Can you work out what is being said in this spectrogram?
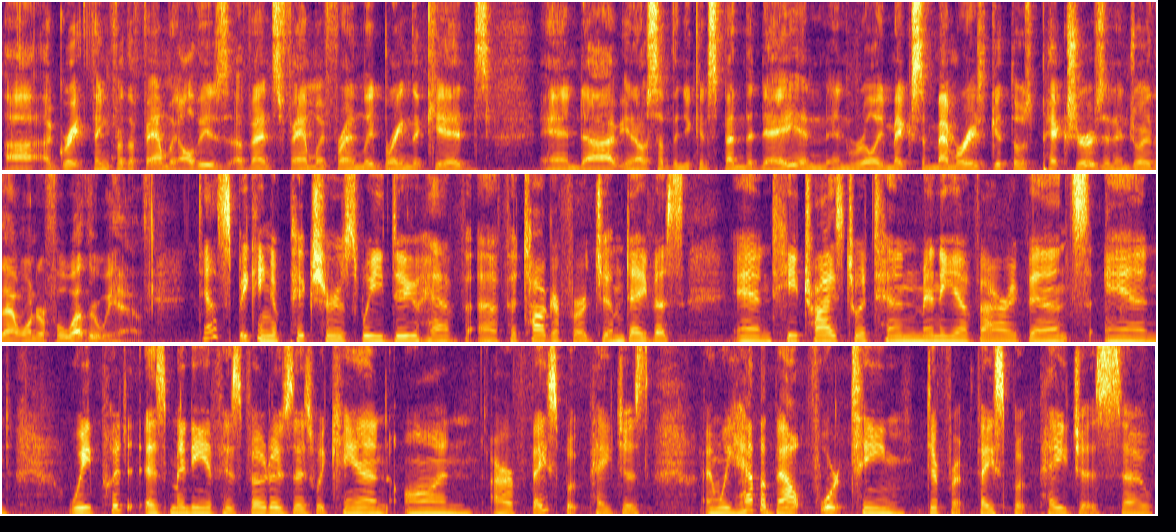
uh, a great thing for the family. All these events, family friendly, bring the kids. And, uh, you know, something you can spend the day and, and really make some memories, get those pictures, and enjoy that wonderful weather we have. Yeah, speaking of pictures, we do have a photographer, Jim Davis, and he tries to attend many of our events. And we put as many of his photos as we can on our Facebook pages. And we have about 14 different Facebook pages. So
